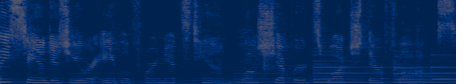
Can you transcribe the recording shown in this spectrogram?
Please stand as you are able for our next hymn while shepherds watch their flocks.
